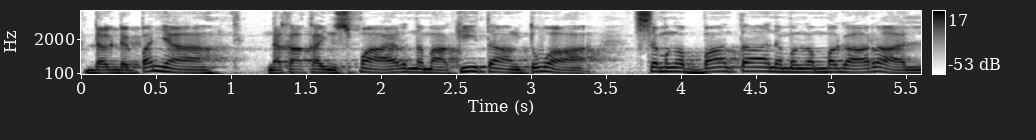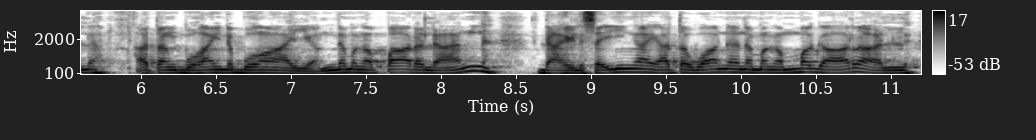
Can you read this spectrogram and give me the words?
Dagdag pa niya, nakaka-inspire na makita ang tuwa sa mga bata ng mga mag-aaral at ang buhay na buhay ng mga paralan dahil sa ingay at tawanan ng mga mag-aaral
